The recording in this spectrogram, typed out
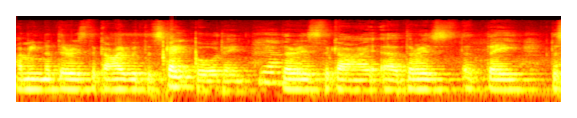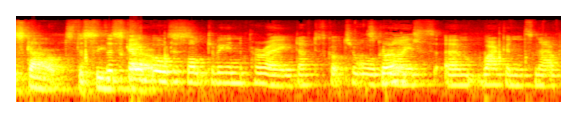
I mean, that there is the guy with the skateboarding. Yeah. There is the guy. Uh, there is uh, the the scouts. The, the, the skateboarders want to be in the parade. I've just got to That's organise um, wagons now.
